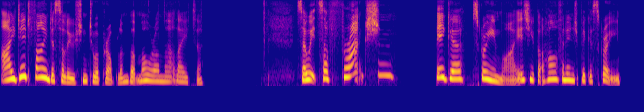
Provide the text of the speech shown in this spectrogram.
I did find a solution to a problem, but more on that later. So it's a fraction bigger screen wise. You've got half an inch bigger screen.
